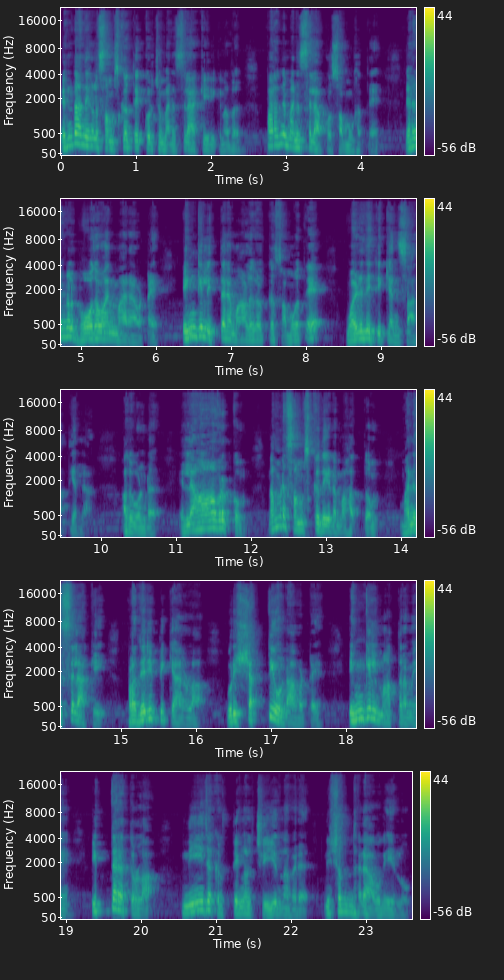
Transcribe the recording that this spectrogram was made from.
എന്താ നിങ്ങൾ സംസ്കൃതത്തെക്കുറിച്ച് മനസ്സിലാക്കിയിരിക്കുന്നത്? പറഞ്ഞ് മനസ്സിലാക്കൂ സമൂഹത്തെ. ജനങ്ങൾ ബോധവാന്മാരാവട്ടെ. എങ്കിൽ ഇത്തരം ആളുകൾക്ക് സമൂഹത്തെ വഴിതെറ്റിക്കാൻ സാധ്യമല്ല. അതുകൊണ്ട് എല്ലാവർക്കും നമ്മുടെ സംസ്കൃതിയുടെ മഹത്വം മനസ്സിലാക്കി പ്രചരിപ്പിക്കാനുള്ള ഒരു ശക്തി ഉണ്ടാവട്ടെ. എങ്കിൽ മാത്രമേ ഇത്തരത്തിലുള്ള നീചകൃത്യങ്ങൾ ചെയ്യുന്നവർ നിശബ്ദരാവുകയുള്ളൂ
